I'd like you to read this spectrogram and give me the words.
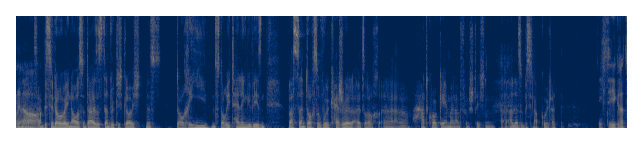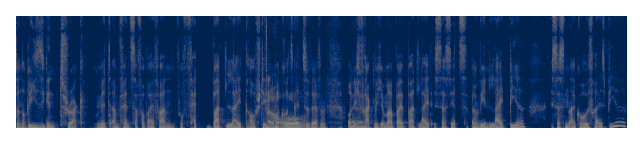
Genau. Äh, ein bisschen darüber hinaus und da ist es dann wirklich, glaube ich, eine Story, ein Storytelling gewesen, was dann doch sowohl Casual als auch äh, äh, Hardcore-Gamer in Anführungsstrichen äh, alle so ein bisschen abgeholt hat. Ich sehe gerade so einen riesigen Truck mit am Fenster vorbeifahren, wo Fett Bud Light draufsteht, um mal kurz Oh. einzuwerfen. Und ich frage mich immer bei Bud Light, ist das jetzt irgendwie ein Lightbier? Ist das ein alkoholfreies Bier?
